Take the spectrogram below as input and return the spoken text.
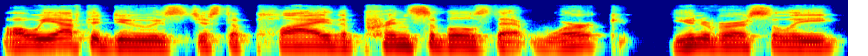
all we have to do is just apply the principles that work universally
